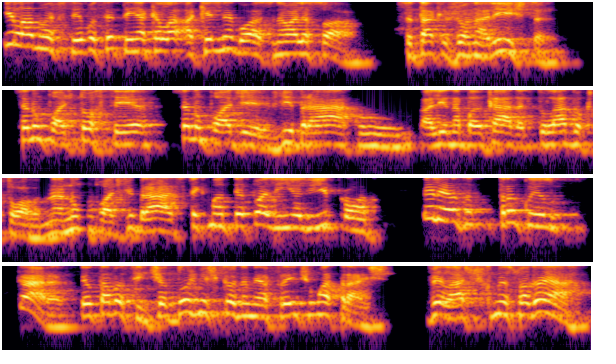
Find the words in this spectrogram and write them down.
E lá no UFC você tem aquela, aquele negócio, né? Olha só, você está aqui jornalista, você não pode torcer, você não pode vibrar com, ali na bancada, ali do lado do octógono, né? não pode vibrar, você tem que manter a tua linha ali e pronto. Beleza, tranquilo. Cara, eu tava assim, tinha dois mexicanos na minha frente e um atrás. Velasquez começou a ganhar.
